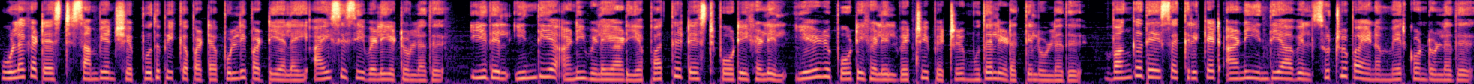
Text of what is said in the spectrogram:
உலக டெஸ்ட் சாம்பியன்ஷிப் புதுப்பிக்கப்பட்ட புள்ளிப்பட்டியலை ஐசிசி வெளியிட்டுள்ளது. இதில் இந்திய அணி விளையாடிய பத்து டெஸ்ட் போட்டிகளில் ஏழு போட்டிகளில் வெற்றி பெற்று முதலிடத்தில் உள்ளது. வங்கதேச கிரிக்கெட் அணி இந்தியாவில் சுற்றுப்பயணம் மேற்கொண்டுள்ளது.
